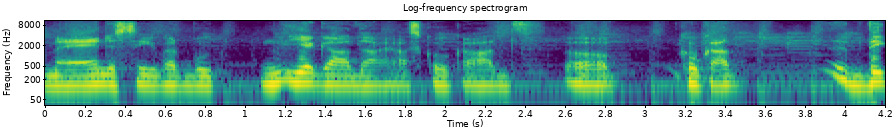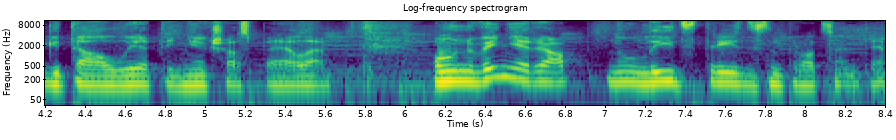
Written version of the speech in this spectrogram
mēnesī, varbūt iegādājās kaut kādu, uh, kaut kādu digitālu lietiņu iekšā spēlē. Un viņi ir ap nu, līdz 30%.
